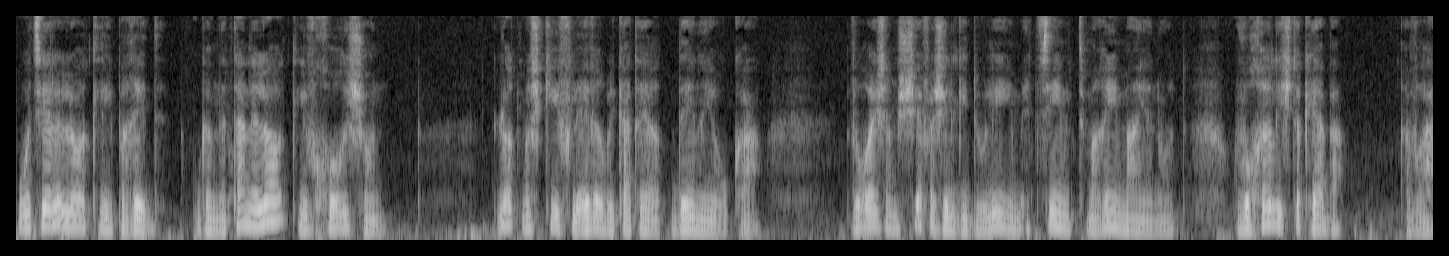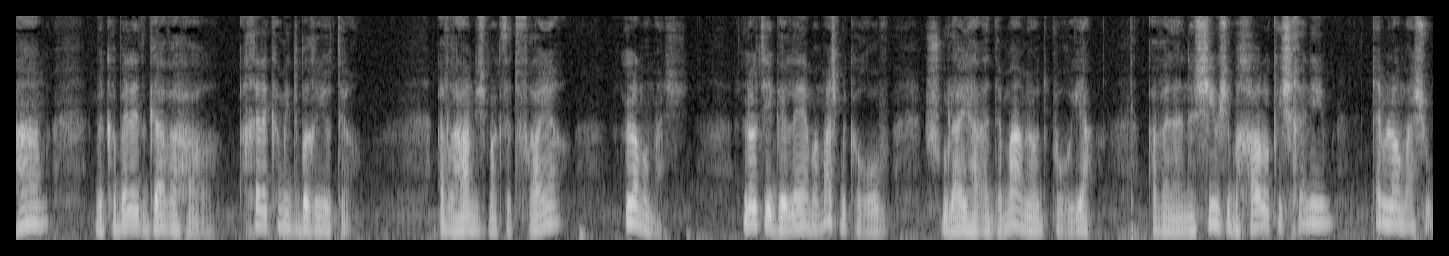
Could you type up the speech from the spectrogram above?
הוא הציע ללוט להיפרד. הוא גם נתן ללוט לבחור ראשון. לוט משקיף לעבר בקעת הירדן הירוקה, ורואה שם שפע של גידולים, עצים, תמרים, מעיינות, ובוחר להשתקע בה. אברהם מקבל את גב ההר, החלק המדברי יותר. אברהם נשמע קצת פראייר? לא ממש. לוט יגלה ממש בקרוב שאולי האדמה מאוד פוריה, אבל האנשים שבחר לו כשכנים הם לא משהו.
